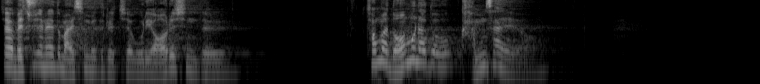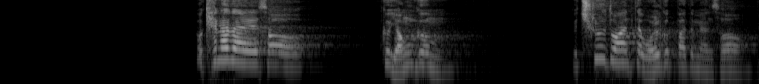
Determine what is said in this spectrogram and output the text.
제가 몇 주 전에도 말씀을 드렸죠. 우리 어르신들. 정말 너무나도 감사해요. 그 캐나다에서 그 연금, 그 추루도한테 월급 받으면서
